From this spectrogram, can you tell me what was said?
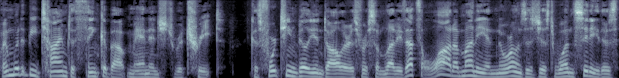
When would it be time to think about managed retreat? Because $14 billion for some levees, that's a lot of money. And New Orleans is just one city. There's,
